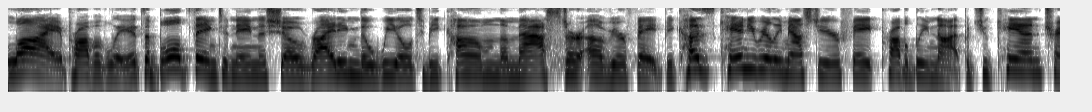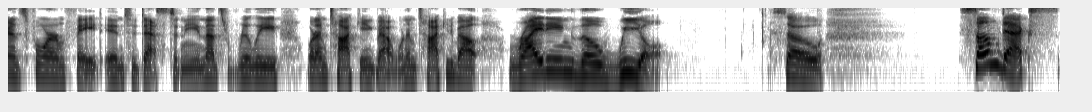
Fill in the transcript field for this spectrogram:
lie, probably. It's a bold thing to name the show Riding the Wheel to become the master of your fate. Because can you really master your fate? Probably not, but you can transform fate into destiny. And that's really what I'm talking about when I'm talking about riding the wheel. So, some decks,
